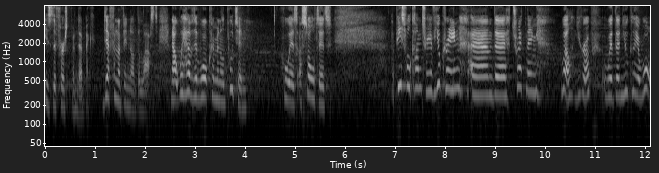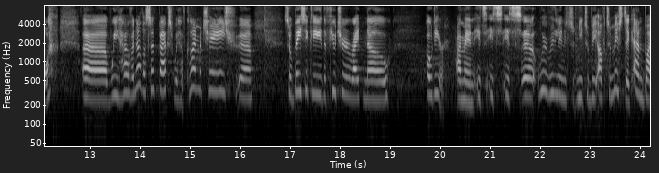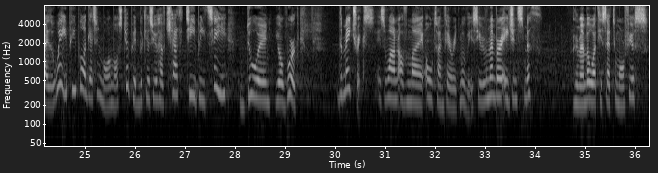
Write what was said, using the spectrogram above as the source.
is the first pandemic definitely not the last now we have the war criminal putin who has assaulted a peaceful country of ukraine and uh, threatening well, Europe with a nuclear war. Uh, we have another setbacks. We have climate change. Uh, so basically, the future right now. Oh dear! I mean, it's it's it's. Uh, we really need to, need to be optimistic. And by the way, people are getting more and more stupid because you have Chat GPT doing your work. The Matrix is one of my all-time favorite movies. You remember Agent Smith? Remember what he said to Morpheus?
